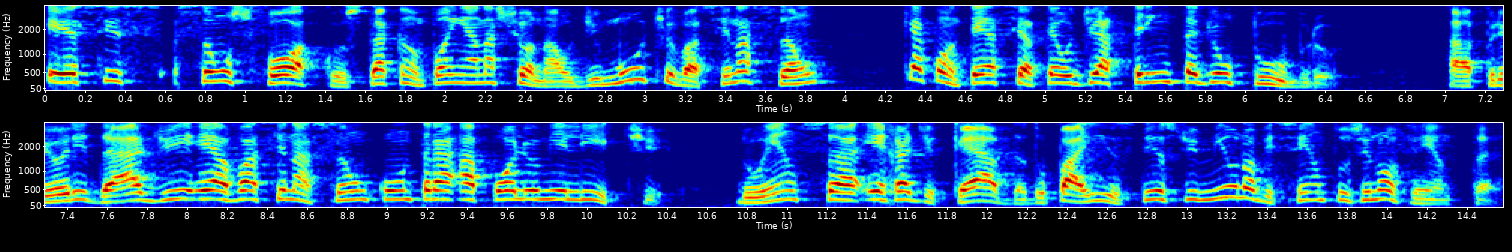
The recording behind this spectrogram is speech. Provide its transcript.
Esses são os focos da campanha nacional de multivacinação, que acontece até o dia 30 de outubro. A prioridade é a vacinação contra a poliomielite, doença erradicada do país desde 1990.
